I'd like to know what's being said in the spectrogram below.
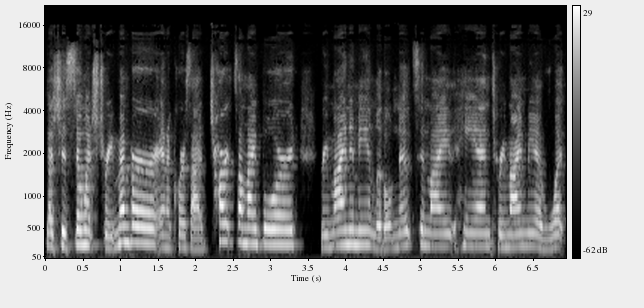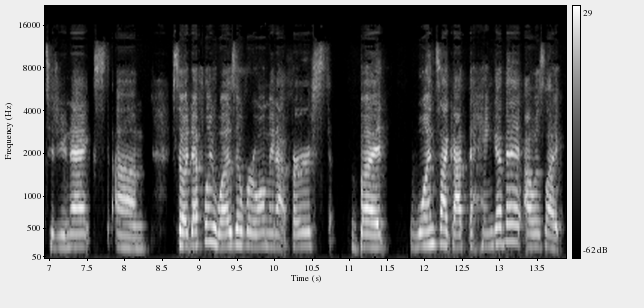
that's just so much to remember. And of course, I had charts on my board reminding me and little notes in my hand to remind me of what to do next. Um, so it definitely was overwhelming at first. But once I got the hang of it, I was like,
